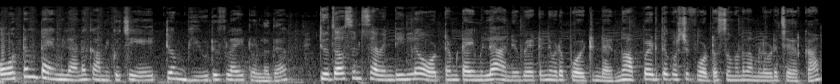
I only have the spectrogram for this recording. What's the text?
ഓട്ടം ടൈമിലാണ് കാമിക്കൊച്ചി ഏറ്റവും ബ്യൂട്ടിഫുൾ ആയിട്ടുള്ളത്. ടു തൗസൻഡ് സെവന്റീനിലെ ഓട്ടം ടൈമിൽ അനുപേട്ടൻ ഇവിടെ പോയിട്ടുണ്ടായിരുന്നു. അപ്പോൾ എടുത്ത കുറച്ച് ഫോട്ടോസും കൂടെ നമ്മളിവിടെ ചേർക്കാം.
